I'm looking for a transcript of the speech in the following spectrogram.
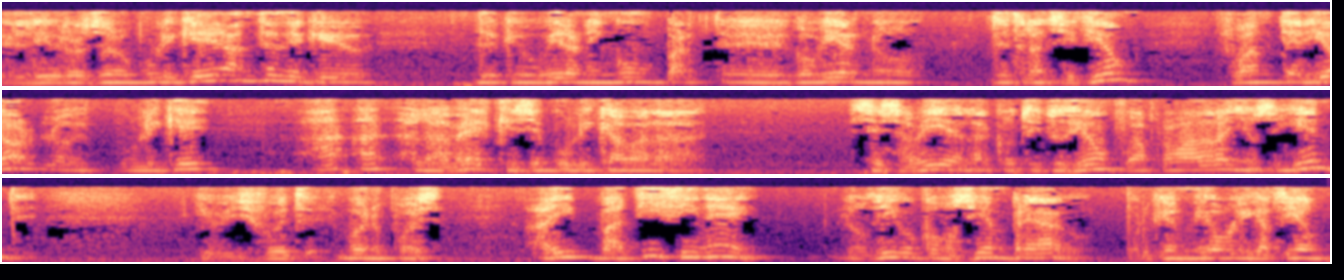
El libro se lo publiqué antes de que, de que hubiera ningún parte, gobierno de transición. Fue anterior, lo publiqué a, la vez que se publicaba la. Se sabía, la Constitución fue aprobada al año siguiente. Y bueno, pues ahí vaticiné, lo digo como siempre hago, porque es mi obligación,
